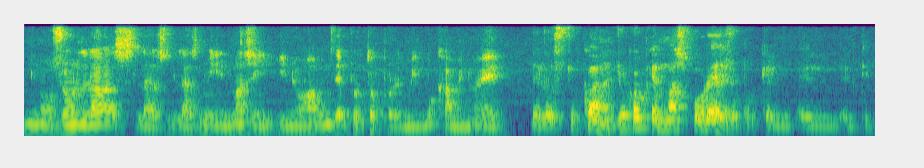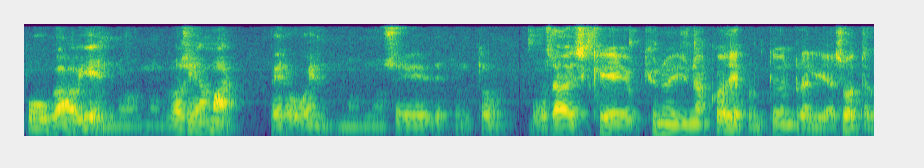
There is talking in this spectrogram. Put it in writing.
no son las, las, las mismas y, no van de pronto por el mismo camino de, de, los Tucanes. Yo creo que es más por eso, porque el, el, tipo jugaba bien, no, no, lo hacía mal. Pero bueno, no, no, sé, de pronto, vos sabes que, que uno dice una cosa y de pronto en realidad es otra.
